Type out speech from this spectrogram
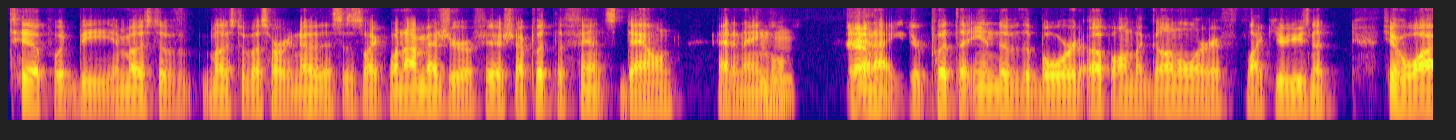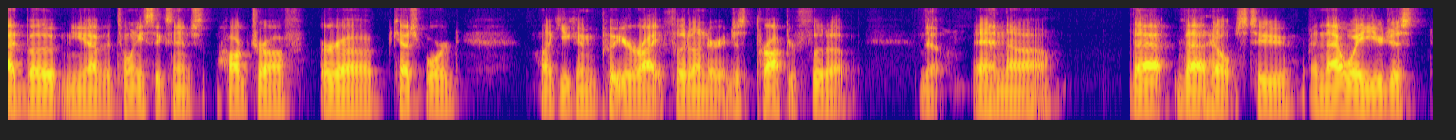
tip would be, and most of most of us already know this, is like when I measure a fish, I put the fence down at an angle, Mhm. and I either put the end of the board up on the gunnel, or if like you're using a, if you have a wide boat and you have a 26 inch hog trough or a catch board, like you can put your right foot under it and just prop your foot up. Yeah. And uh, that that helps too, and that way you just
